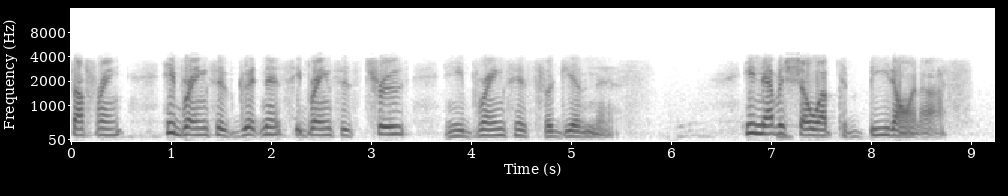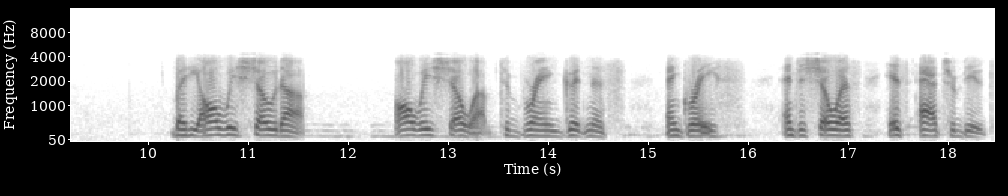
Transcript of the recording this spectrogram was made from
suffering, he brings his goodness, he brings his truth, and he brings his forgiveness. He never show up to beat on us, but he always showed up, always show up to bring goodness and grace and to show us his attributes,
